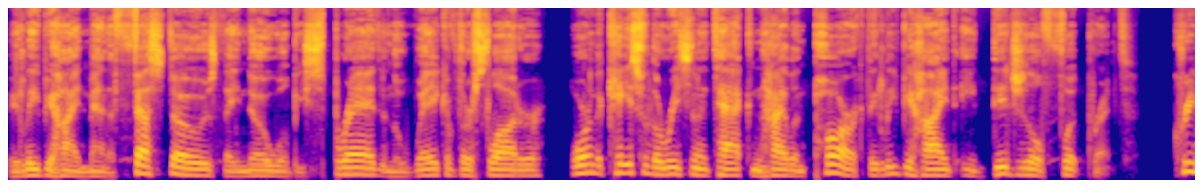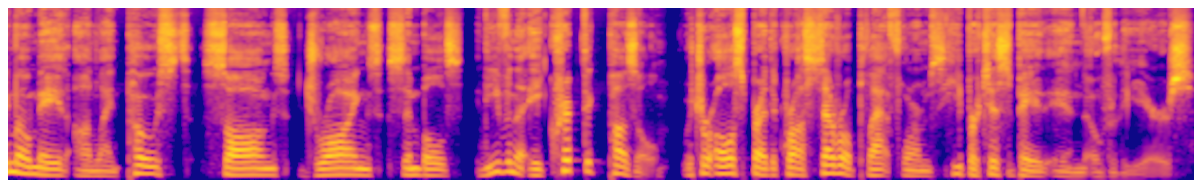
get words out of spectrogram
They leave behind manifestos they know will be spread in the wake of their slaughter, or in the case of the recent attack in Highland Park, they leave behind a digital footprint. Crimo made online posts, songs, drawings, symbols, and even a cryptic puzzle, which were all spread across several platforms he participated in over the years.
